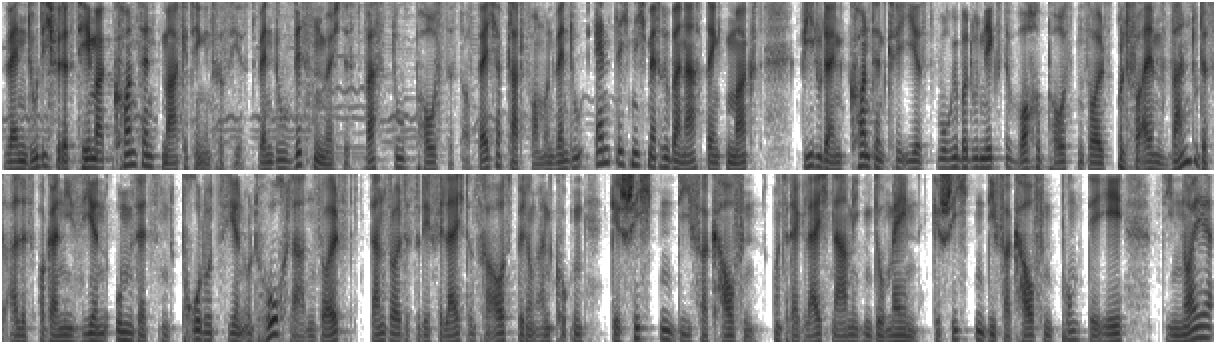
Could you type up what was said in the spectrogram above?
Wenn du dich für das Thema Content Marketing interessierst, wenn du wissen möchtest, was du postest, auf welcher Plattform und wenn du endlich nicht mehr drüber nachdenken magst, wie du deinen Content kreierst, worüber du nächste Woche posten sollst und vor allem wann du das alles organisieren, umsetzen, produzieren und hochladen sollst, dann solltest du dir vielleicht unsere Ausbildung angucken, Geschichten, die verkaufen, unter der gleichnamigen Domain geschichtendieverkaufen.de, die neue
